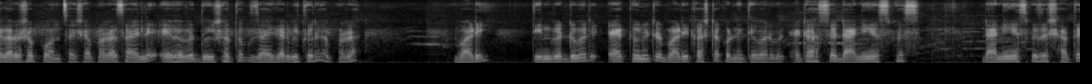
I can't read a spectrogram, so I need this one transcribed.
এগারোশো পঞ্চাশ। আপনারা চাইলে এভাবে দুই শতক জায়গার ভিতরে আপনারা বাড়ি তিন বেডরুমের এক ইউনিটের বাড়ির কাজটা করে নিতে পারবেন। এটা হচ্ছে ডাইনিং স্পেস। ডাইনিং স্পেসের সাথে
